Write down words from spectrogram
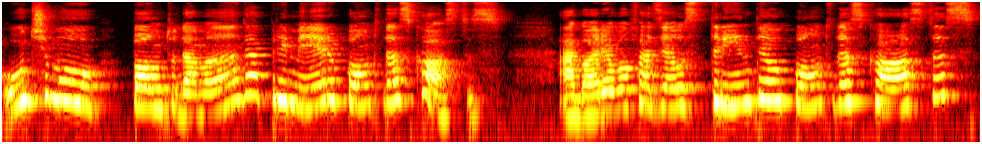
Último ponto da manga, primeiro ponto das costas. Agora, eu vou fazer os 30 e o ponto das costas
